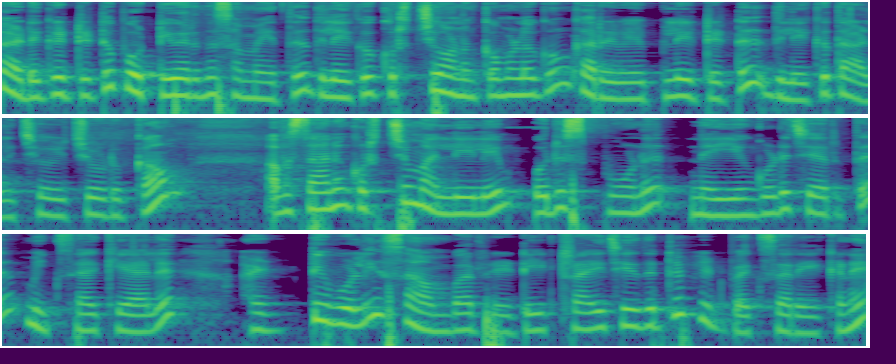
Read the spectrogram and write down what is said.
കടുക് ഇട്ടിട്ട് പൊട്ടി വരുന്ന സമയത്ത് ഇതിലേക്ക് കുറച്ച് ഉണക്കമുളകും കറിവേപ്പില ഇട്ടിട്ട് ഇതിലേക്ക് താളിച്ച് ഒഴിച്ചു കൊടുക്കാം. അവസാനം കുറച്ച് മല്ലിയിലയും ഒരു സ്പൂണ് നെയ്യും കൂടി ചേർത്ത് മിക്സാക്കിയാൽ അടിപൊളി സാമ്പാർ റെഡി ട്രൈ ചെയ്തിട്ട് ഫീഡ്ബാക്ക്സ് അറിയിക്കണേ.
